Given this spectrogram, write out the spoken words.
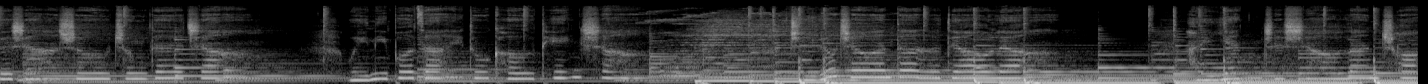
割下手中的桨，为你泊在渡口亭上。只留这晚的雕梁，还沿着小蓝窗。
